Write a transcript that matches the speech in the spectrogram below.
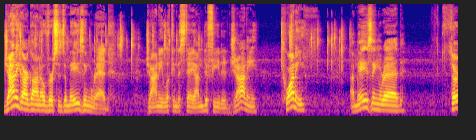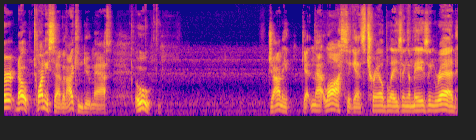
Johnny Gargano versus Amazing Red. Johnny looking to stay undefeated. Johnny, 20. Amazing Red, third. No, 27. I can do math. Ooh. Johnny getting that loss against Trailblazing Amazing Red.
